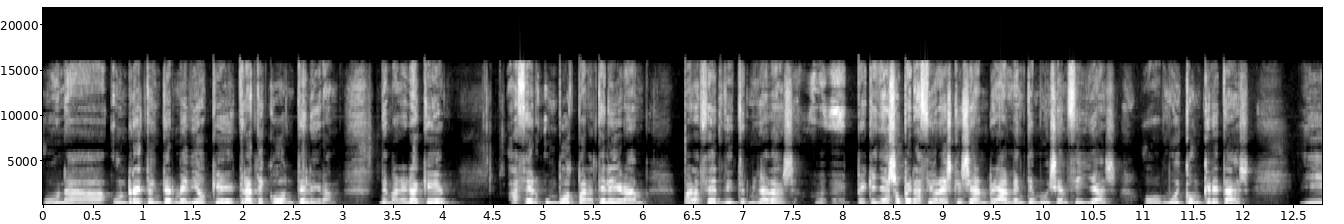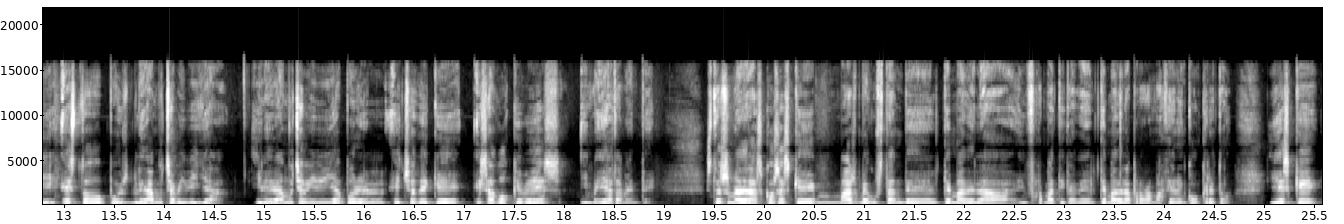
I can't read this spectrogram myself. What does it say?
un reto intermedio que trate con Telegram. De manera que hacer un bot para Telegram para hacer determinadas eh, pequeñas operaciones que sean realmente muy sencillas o muy concretas y esto pues le da mucha vidilla y le da mucha vidilla por el hecho de que es algo que ves inmediatamente. Esto es una de las cosas que más me gustan del tema de la informática, del tema de la programación en concreto. Y es que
